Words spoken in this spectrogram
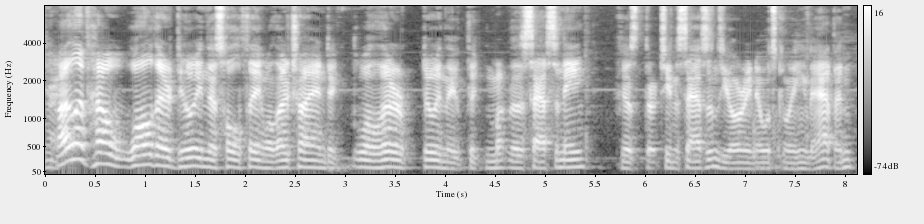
that. Right. I love how while they're doing this whole thing, while they're trying to, while they're doing the, the, the assassinating, because 13 assassins, you already know what's going to happen.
